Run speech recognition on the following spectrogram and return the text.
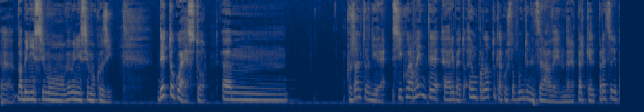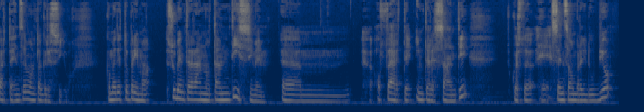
eh, va, benissimo, va benissimo così. Detto questo, um, cos'altro dire? Sicuramente, eh, ripeto, è un prodotto che a questo punto inizierà a vendere perché il prezzo di partenza è molto aggressivo. Come detto prima, subentreranno tantissime ehm, offerte interessanti, questo è senza ombra di dubbio.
